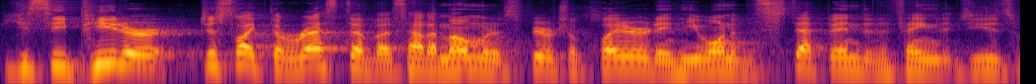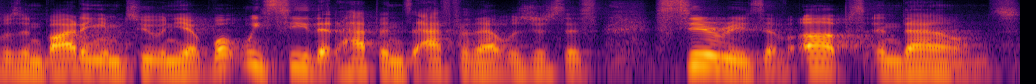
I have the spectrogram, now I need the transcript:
You see, Peter, just like the rest of us, had a moment of spiritual clarity and he wanted to step into the thing that Jesus was inviting him to. And yet, what we see that happens after that was just this series of ups and downs.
